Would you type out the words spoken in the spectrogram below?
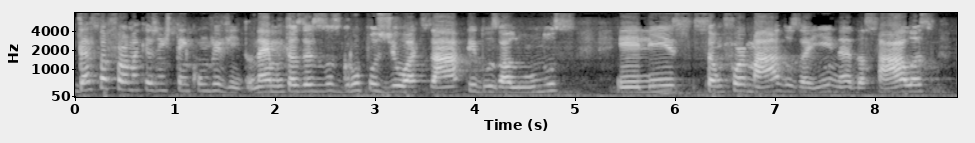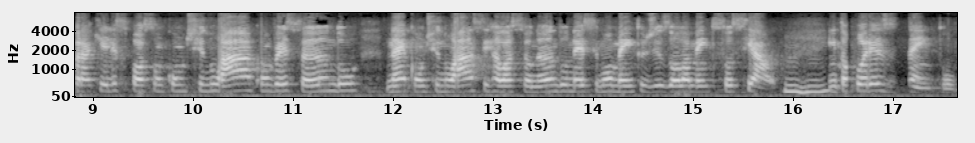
dessa forma que a gente tem convivido, né? Muitas vezes os grupos de WhatsApp dos alunos eles são formados aí, né, das salas, para que eles possam continuar conversando, né, continuar se relacionando nesse momento de isolamento social. Uhum. Então, por exemplo,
